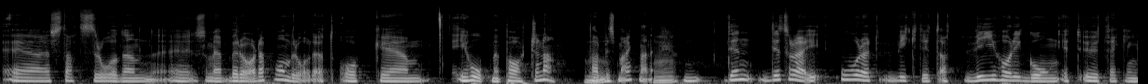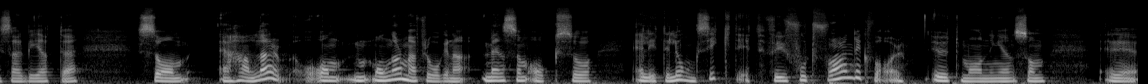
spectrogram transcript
eh, statsråden eh, som är berörda på området och ihop med parterna på arbetsmarknaden. Den, det tror jag är oerhört viktigt att vi har igång ett utvecklingsarbete som handlar om många av de här frågorna, men som också är lite långsiktigt. För vi är fortfarande kvar utmaningen som eh,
